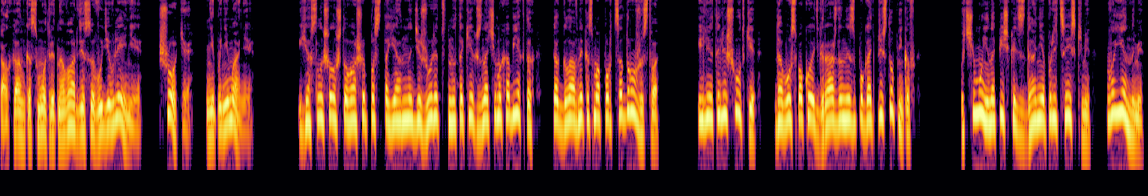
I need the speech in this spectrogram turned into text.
Колханка смотрит на Вардиса в удивлении, шоке, непонимании. «Я слышал, что ваши постоянно дежурят на таких значимых объектах, как главный космопорт Содружества. Или это лишь шутки, дабы успокоить граждан и запугать преступников? Почему не напичкать здания полицейскими, военными?»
